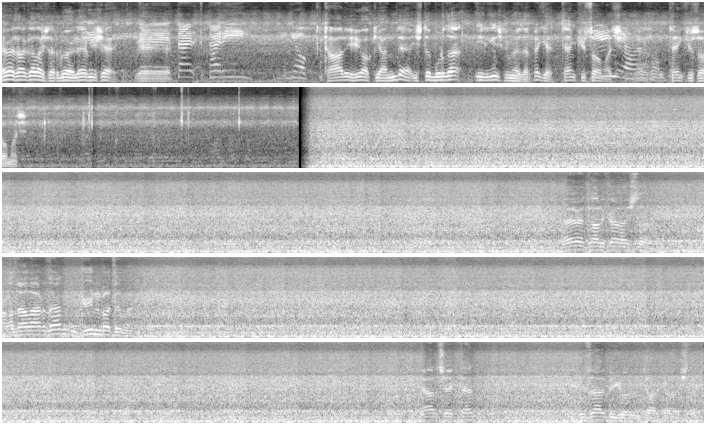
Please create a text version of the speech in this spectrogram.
Evet arkadaşlar böyle bir şey. E, Ee, tar- tarih yok. tarihi yok yani de işte burada ilginç bir mezar. Peki, thank you so much. Bilmiyorum. Thank you so much. Evet arkadaşlar. Adalardan gün batımı. Gerçekten güzel bir görüntü arkadaşlar.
